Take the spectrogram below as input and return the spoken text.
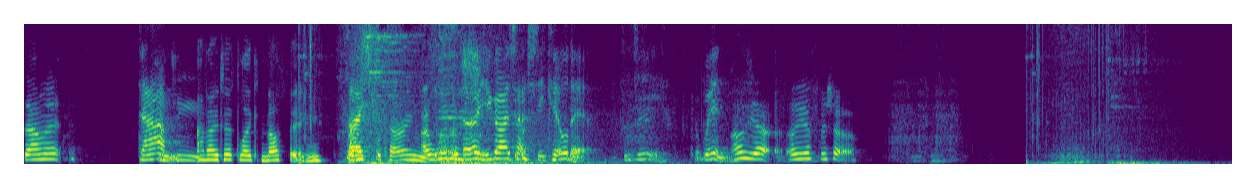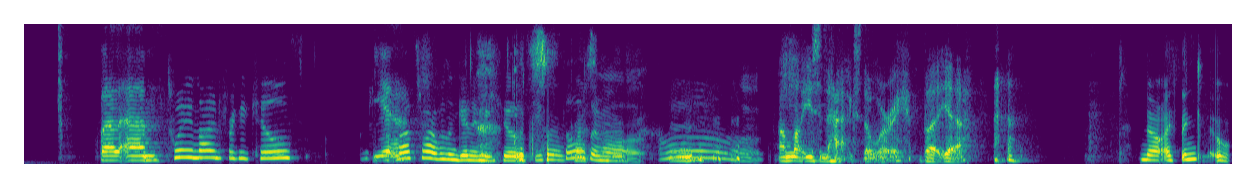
Damn it. Damn. GG. And I did like nothing. Like, Thanks for carrying me. I would've- guys. No, you guys actually killed it. GG. Good win. Oh yeah, oh yeah, for sure. Well, um, 29 freaking kills. yeah. That's why I wasn't getting any kills. That's you so stole them all. Oh. I'm not using hacks, don't worry. But yeah. No, I think, oh,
